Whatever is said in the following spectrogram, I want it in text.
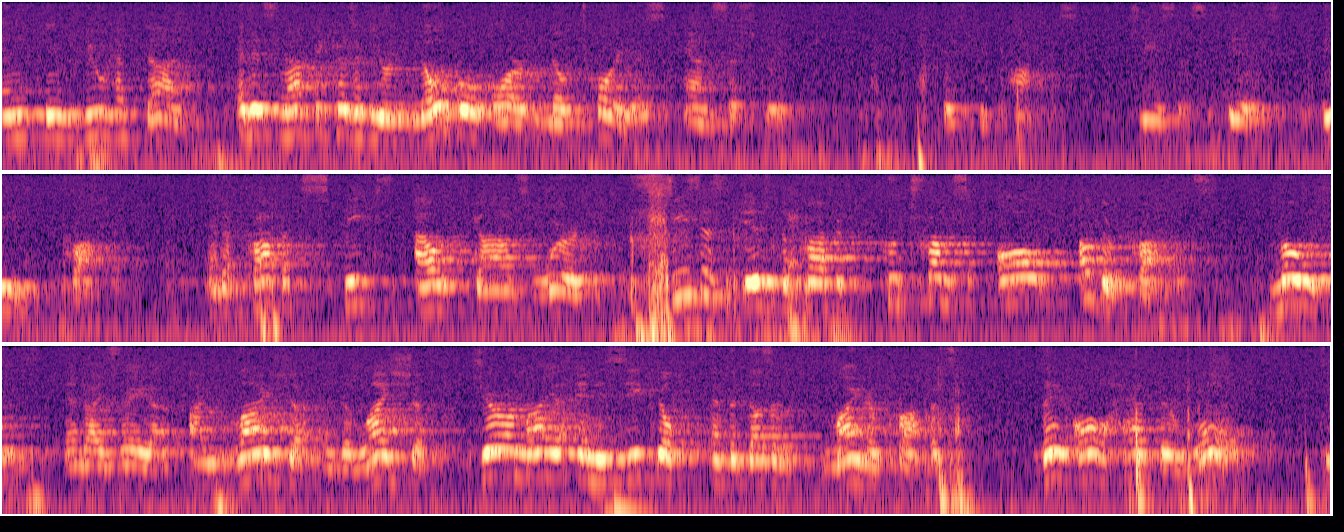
anything you have done, and it's not because of your noble or notorious ancestry. It's because Jesus is the prophet. And a prophet speaks out God's word. Jesus is the prophet who trumps all other prophets Moses and Isaiah, Elijah and Elisha, Jeremiah and Ezekiel, and the dozen minor prophets. They all had their role to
